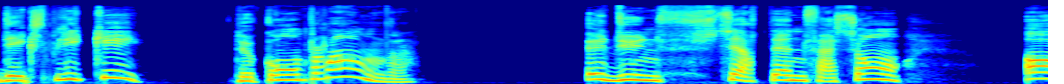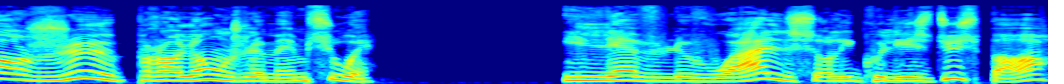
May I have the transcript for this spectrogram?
d'expliquer, de comprendre. D'une certaine façon, hors-jeu prolonge le même souhait. Il lève le voile sur les coulisses du sport,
